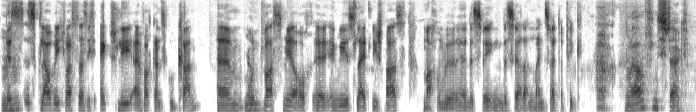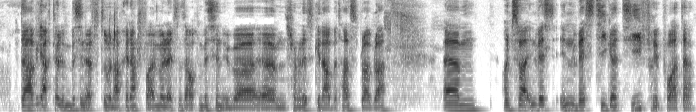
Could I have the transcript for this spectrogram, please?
Mhm. das ist, glaube ich, was, was ich actually einfach ganz gut kann. Ähm, Ja. Und was mir auch äh, irgendwie slightly Spaß machen würde. Deswegen, das wäre dann mein zweiter Pick. ja, finde ich stark. Da habe ich aktuell ein bisschen öfter drüber nachgedacht, vor allem weil du letztens auch ein bisschen über ähm, Journalist gelabert hast, bla bla. Ähm, und zwar Invest Investigativreporter.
